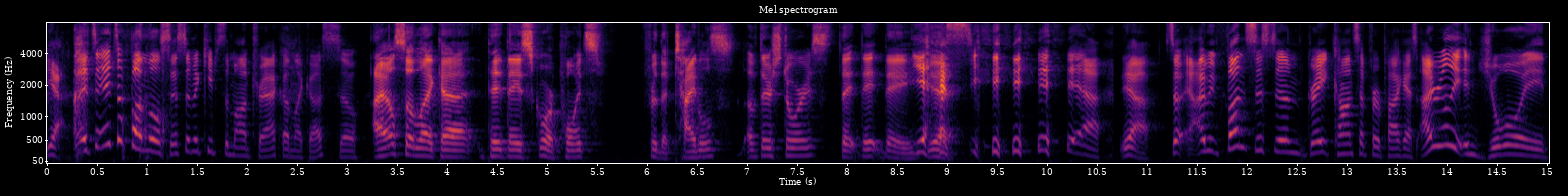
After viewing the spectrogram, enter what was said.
yeah, it's, it's a fun little system. It keeps them on track, unlike us. So, I also like uh they, they score points for the titles of their stories. They they, they yes. Yeah. yeah. So, I mean, fun system, great concept for a podcast. I really enjoy,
